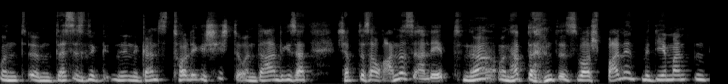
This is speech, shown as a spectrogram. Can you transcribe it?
Und ähm, das ist eine, eine ganz tolle Geschichte. Und da, wie gesagt, ich habe das auch anders erlebt ne? und habe dann, das war spannend mit jemandem,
